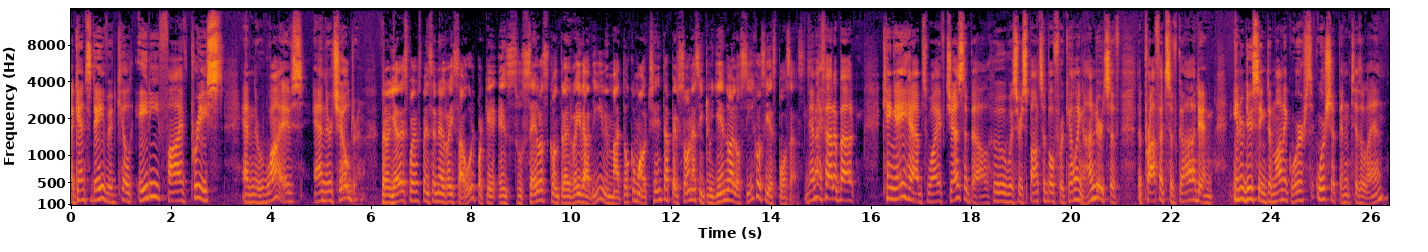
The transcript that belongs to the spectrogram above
against David, killed 85 priests and their wives and their children. Pero ya después pensé en el rey Saúl porque en sus celos contra el rey David mató como a 80 personas incluyendo a los hijos y esposas. Then I thought about King Ahab's wife, Jezebel, who was responsible for killing hundreds of the prophets of God and introducing demonic worship into the land.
